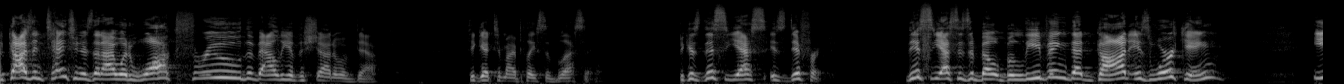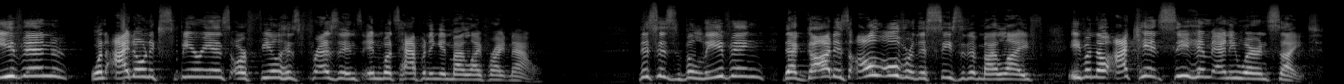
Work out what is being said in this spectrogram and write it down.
But God's intention is that I would walk through the valley of the shadow of death to get to my place of blessing. Because this yes is different. This yes is about believing that God is working even when I don't experience or feel his presence in what's happening in my life right now. This is believing that God is all over this season of my life, even though I can't see him anywhere in sight.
